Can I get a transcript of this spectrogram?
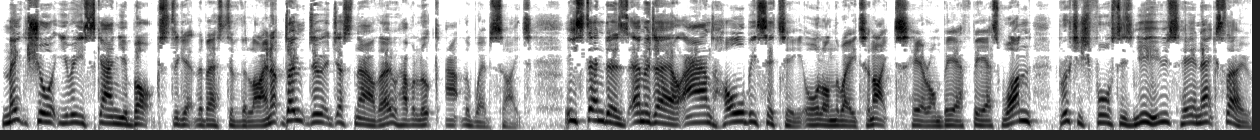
Make sure you rescan your box to get the best of the lineup. Don't do it just now, though. Have a look at the website. EastEnders, Emmerdale, and Holby City all on the way tonight here on BFBS 1. British Forces News here next, though.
